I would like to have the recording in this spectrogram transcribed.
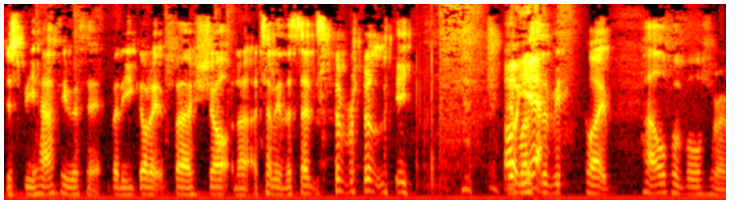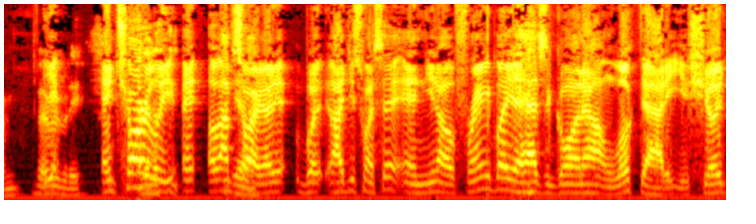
just be happy with it, but he got it first shot, and I, I tell you the sense of relief. Oh, it must yeah. have been quite palpable for him, for Yeah. everybody. And Charlie, and, eh, oh, I'm Yeah. sorry, I, but I just want to say, and you know, for anybody that hasn't gone out and looked at it, you should.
